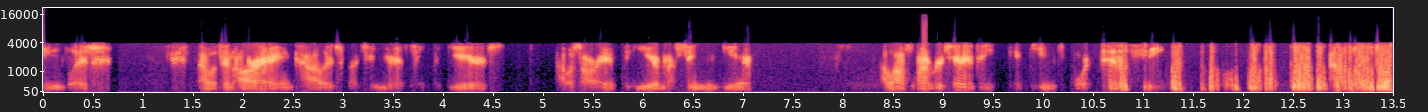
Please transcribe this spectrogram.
English. I was an RA in college my junior and senior years. I was RA of the year my senior year. I lost my virginity in Kingsport, Tennessee. I was,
